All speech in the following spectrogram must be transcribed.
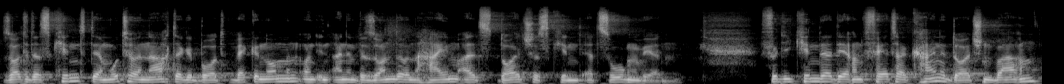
sollte das Kind der Mutter nach der Geburt weggenommen und in einem besonderen Heim als deutsches Kind erzogen werden. Für die Kinder, deren Väter keine Deutschen waren,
